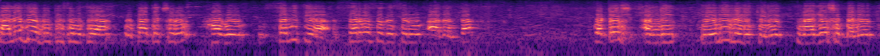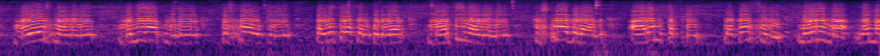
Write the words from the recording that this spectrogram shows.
ಕಾಲೇಜು ಅಭಿವೃದ್ಧಿ ಸಮಿತಿಯ ಉಪಾಧ್ಯಕ್ಷರು ಹಾಗೂ ಸಮಿತಿಯ ಸರ್ವ ಸದಸ್ಯರು ಆದಂತ ಪಟೇಶ್ ಅಂಗಡಿ ಏನಿ ಬೆಳಿಕೆರೆ ನಾಗೇಶ್ ಬಳಿ ಮಹೇಶ್ ನಾಗಳಿ ಮಂಜುನಾಥ್ ಮುದೂರ್, ಕೃಷ್ಣ ಉಟ್ಲಿ ಪವಿತ್ರ ಕಲ್ಕುಡ್ಗರ್ ಮಾರುತಿ ನಾಗಳಿ ಕೃಷ್ಣ ಗಡಾದ್, ಆರ್ ಎಂ ತಪ್ಪಡಿ ಪ್ರಕಾಶ್ ಸಿರಿ ಇವರನ್ನ ನಮ್ಮ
